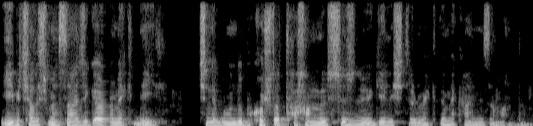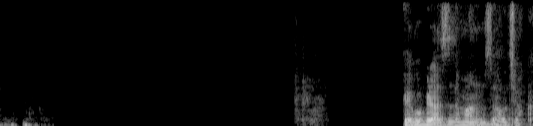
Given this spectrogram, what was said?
İyi bir çalışma sadece görmek değil, içinde bulunduğu bu koşula tahammülsüzlüğü geliştirmek demek aynı zamanda. Ve bu biraz zamanımızı alacak.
